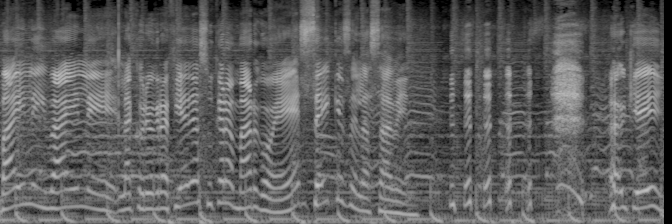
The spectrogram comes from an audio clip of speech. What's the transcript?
Baile y baile. La coreografía de azúcar amargo, ¿eh? Sé que se la saben. Ok.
